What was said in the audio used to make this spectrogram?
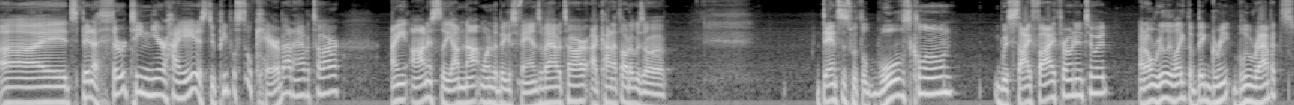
Uh, it's been a 13 year hiatus. Do people still care about Avatar? I mean, honestly, I'm not one of the biggest fans of Avatar. I kind of thought it was a Dances with the Wolves clone with sci fi thrown into it. I don't really like the big green blue rabbits.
